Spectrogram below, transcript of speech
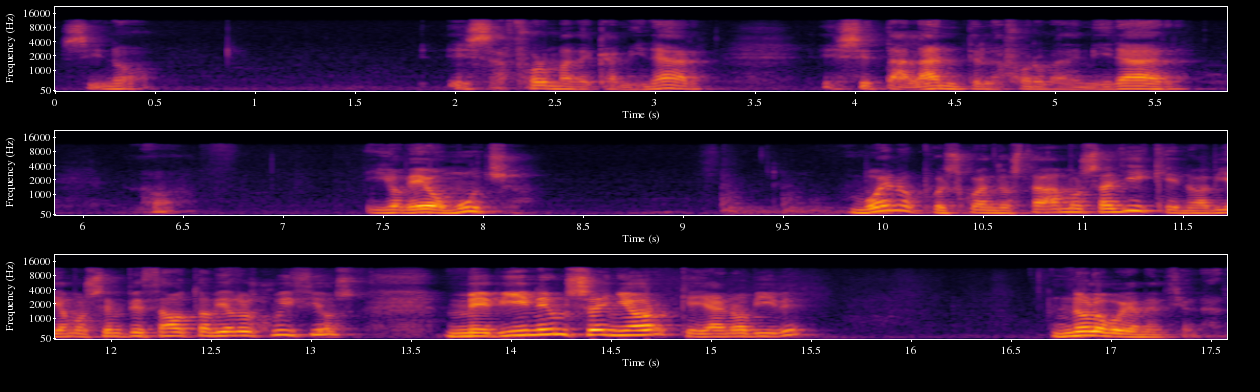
sino esa forma de caminar, ese talante, la forma de mirar. ¿no? yo veo mucho, Bueno, pues cuando estábamos allí, que no habíamos empezado todavía los juicios, me viene un señor que ya no vive, no lo voy a mencionar.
